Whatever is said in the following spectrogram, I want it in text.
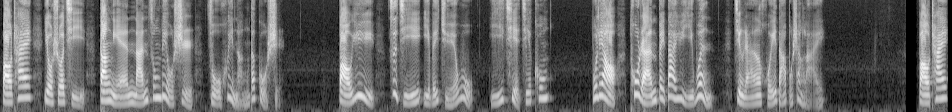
宝钗又说起当年南宗六世祖慧能的故事。宝玉自己以为觉悟，一切皆空，不料突然被黛玉一问，竟然回答不上来。宝钗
